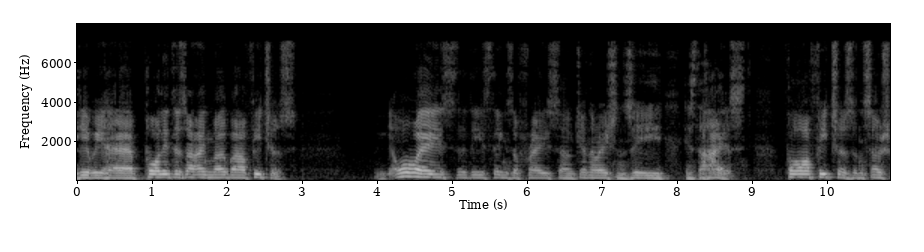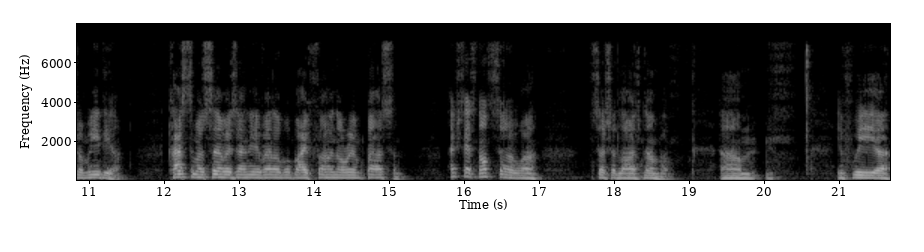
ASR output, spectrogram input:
here we have poorly designed mobile features. Always these things are phrased, so generation Z is the highest. Poor features in social media. Customer service only available by phone or in person. Actually, that's not so uh, such a large number. Um, if we uh,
